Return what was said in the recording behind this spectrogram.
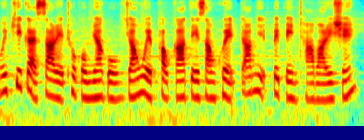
ဝေဖြစ်ကစတဲ့ထုတ်ကုန်များကိုရောင်းဝယ်ဖောက်ကားတည်ဆောင်ခွင့်တားမြစ်ပိတ်ပင်ထားပါတယ်ရှင်။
